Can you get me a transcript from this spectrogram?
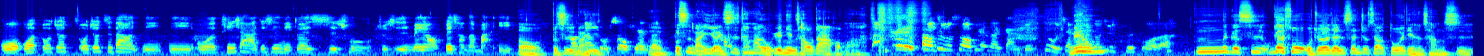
我我我就我就知道你你我听下来就是你对私厨就是没有非常的满意哦，不是满意，呃，不是满意而已，是他妈的我怨念超大好吗？到处受骗的感觉，四五千块都去吃过了。嗯，那个是应该说，我觉得人生就是要多一点的尝试，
